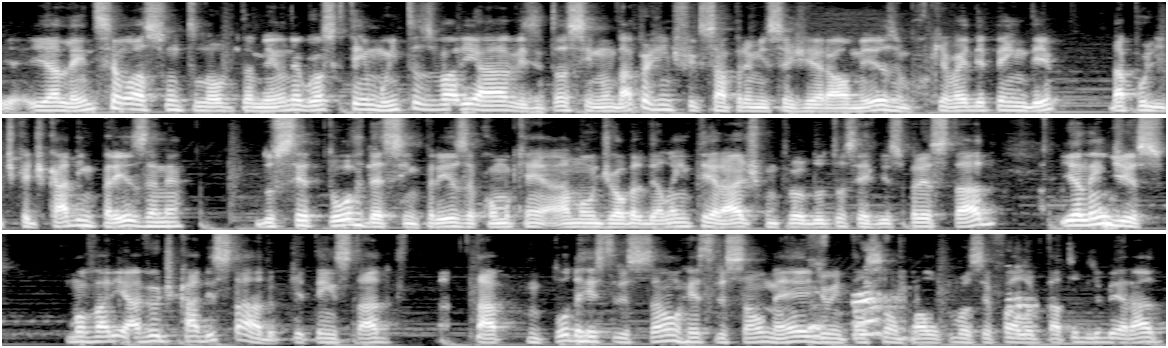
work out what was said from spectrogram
E, e, além de ser um assunto novo também, é um negócio que tem muitas variáveis. Então, assim, não dá para a gente fixar uma premissa geral mesmo, porque vai depender da política de cada empresa, né? Do setor dessa empresa, como que a mão de obra dela interage com o produto ou serviço prestado. E além disso, uma variável de cada estado, porque tem estado que está com toda restrição, restrição média, então São Paulo, que você falou que está tudo liberado.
